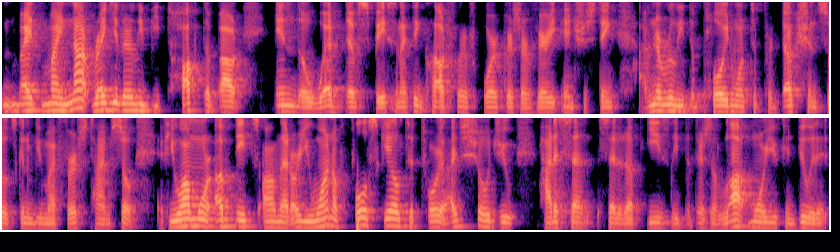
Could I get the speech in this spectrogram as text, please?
might, might not regularly be talked about in the web dev space. And I think Cloudflare workers are very interesting. I've never really deployed one to production, so it's going to be my first time. So if you want more updates on that or you want a full scale tutorial, I just showed you how to set, set it up easily, but there's a lot more you can do with it.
